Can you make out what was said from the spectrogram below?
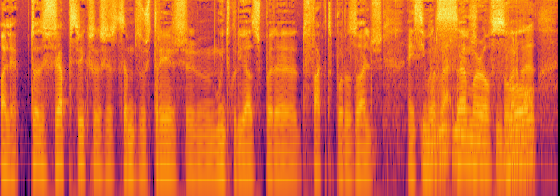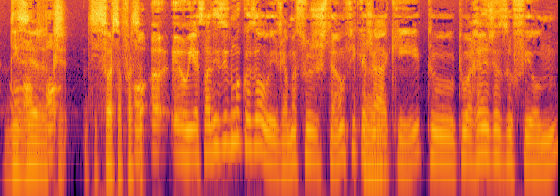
Olha, todos já percebi que estamos os três eh, muito curiosos para de facto pôr os olhos em cima Verdade. de Summer of Soul, Verdade. dizer Oh, oh, que. Diz, força, força. Oh, oh, eu ia só dizer uma coisa, Luís, é uma sugestão, fica já aqui, tu, tu arranjas o filme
